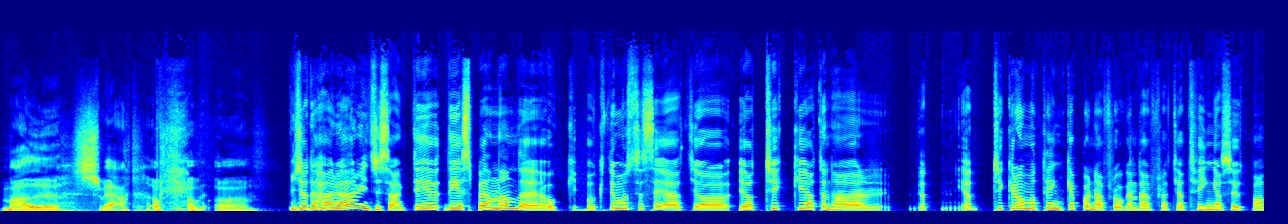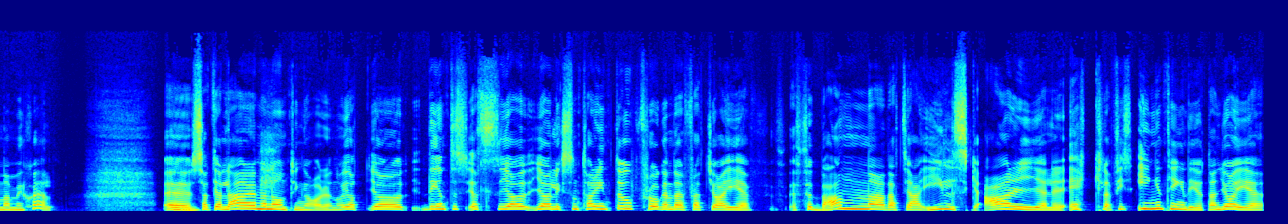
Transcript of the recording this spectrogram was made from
meget øh, svært at, at, at Ja, det här är intressant. Det är, det är spännande och, och det måste jag säga att jag, jag tycker att den här... Jag, jag tycker om att tänka på den här frågan därför att jag tvingas utmana mig själv. Eh, Så att jag lär mig någonting av den. Och jag, jag, det är inte, alltså jag, jag liksom tar inte upp frågan därför att jag är förbannad, att jag är ilsk, arg eller äcklad. Det finns ingenting i det, utan jag är,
